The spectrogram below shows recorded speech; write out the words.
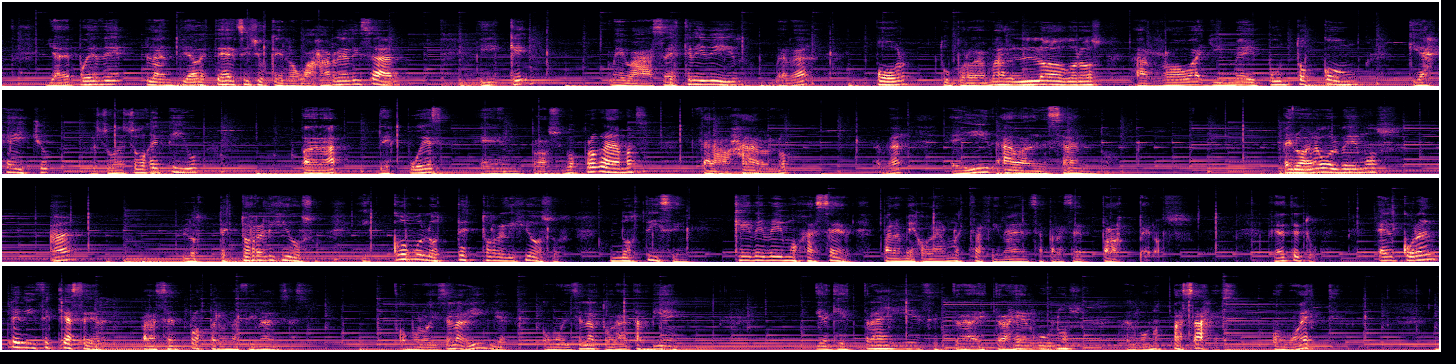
ya después de planteado este ejercicio que lo vas a realizar y que me vas a escribir, ¿verdad? Por tu programa logros arroba gmail.com que has hecho, son esos objetivos para después en próximos programas trabajarlo, ¿verdad? E ir avanzando. Pero ahora volvemos a los textos religiosos y cómo los textos religiosos nos dicen qué debemos hacer para mejorar nuestra finanzas, para ser prósperos. Fíjate tú, el Corán te dice qué hacer para ser próspero en las finanzas, como lo dice la Biblia, como dice la Torah también. Y aquí extraje algunos, algunos pasajes, como este.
